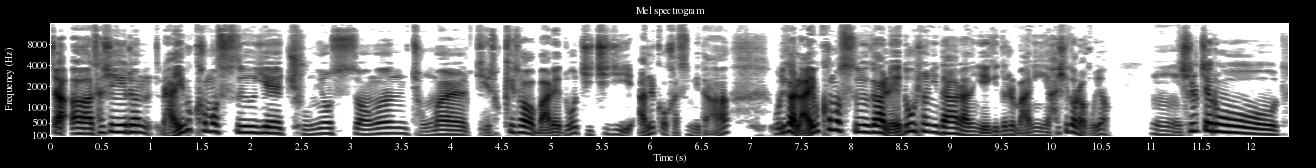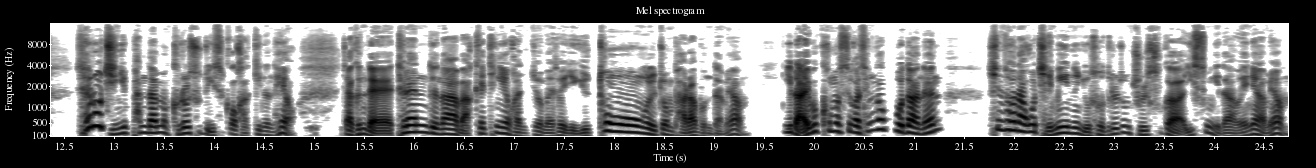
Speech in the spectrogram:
자, 아, 사실은 라이브 커머스의 중요성은 정말 계속해서 말해도 지치지 않을 것 같습니다. 우리가 라이브 커머스가 레드오션이다라는 얘기들을 많이 하시더라고요. 음, 실제로 새로 진입한다면 그럴 수도 있을 것 같기는 해요. 자, 근데 트렌드나 마케팅의 관점에서 이제 유통을 좀 바라본다면 이 라이브 커머스가 생각보다는 신선하고 재미있는 요소들을 좀 줄 수가 있습니다. 왜냐하면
